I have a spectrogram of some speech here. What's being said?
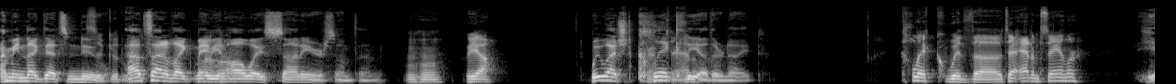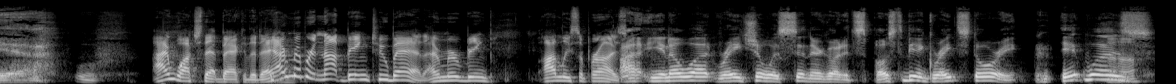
I mean, like that's new. a good one. Outside of like maybe an Uh-huh. Always Sunny or something. Yeah, We watched Click the other night. Click with uh, to Adam Sandler. Yeah. Oof. I watched that back in the day. I remember it not being too bad. I remember being oddly surprised. I, you know what? Rachel was sitting there going, "It's supposed to be a great story." It was. Uh-huh.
